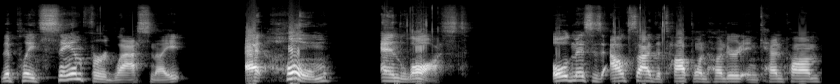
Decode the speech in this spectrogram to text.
that played Samford last night at home and lost. Ole Miss is outside the top 100 in KenPom.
